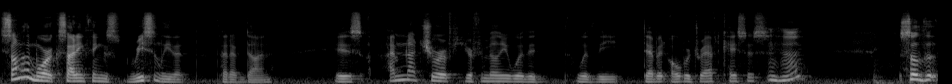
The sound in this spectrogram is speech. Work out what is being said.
Some of the more exciting things recently that, that I've done is I'm not sure if you're familiar with the, with the debit overdraft cases. Mm-hmm. So the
